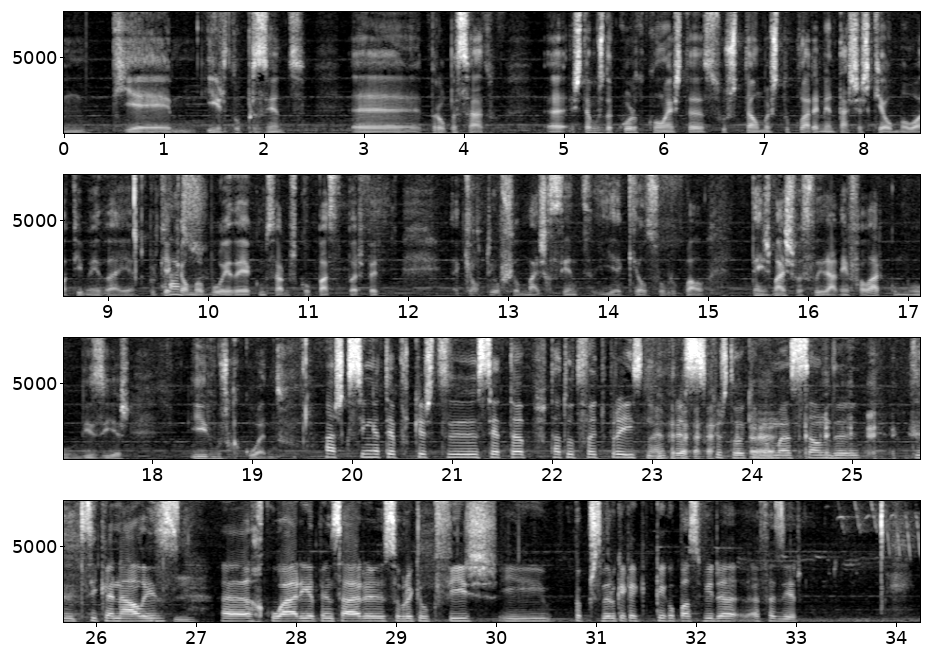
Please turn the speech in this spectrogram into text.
que é ir do presente uh, para o passado. Uh, estamos de acordo com esta sugestão, mas tu claramente achas que é uma ótima ideia. Porque é que é uma boa ideia começarmos com o Passo Perfeito, que é o teu filme mais recente e aquele sobre o qual tens mais facilidade em falar, como dizias, e irmos recuando? Acho que sim, até porque este setup está todo feito para isso, não é? Parece que eu estou aqui numa sessão de, de psicanálise. a recuar e a pensar sobre aquilo que fiz e para perceber o que é que, que, é que eu posso vir a, a fazer.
